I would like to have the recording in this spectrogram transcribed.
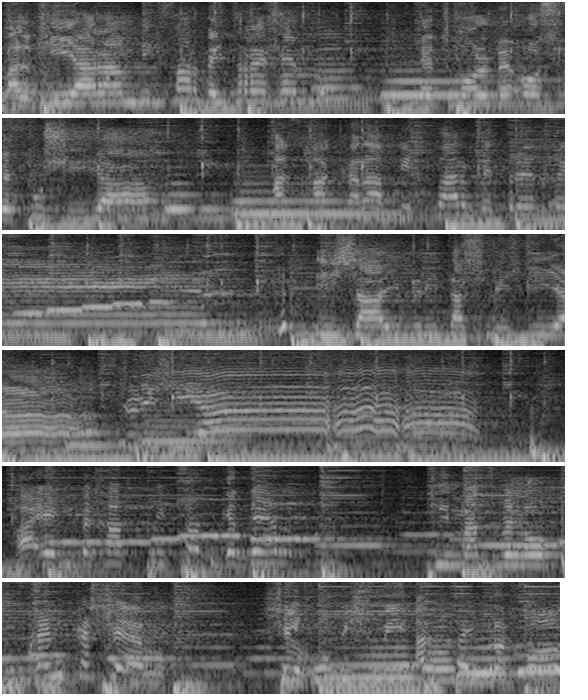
מלכי ארם בכפר בית רחם, אתמול בעוז ותושייה. אז מה קרה בכפר בית רחם? אישה המליטה שלישייה. שלישייה! האין בכך פריצת גדר? כמעט ולא. ובכן כשר, שילחו בשמי אלפי ברכות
